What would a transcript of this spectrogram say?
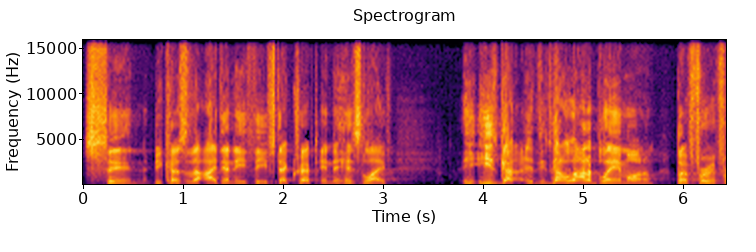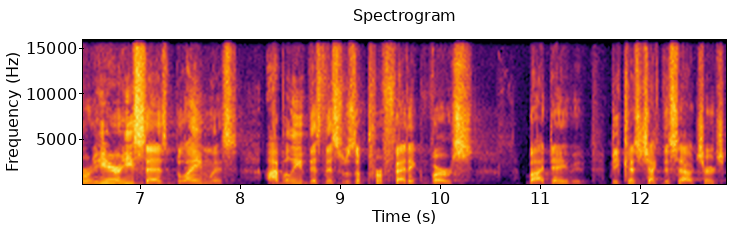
sin, because of the identity thieves that crept into his life. He's got, he's got a lot of blame on him. But for, for here, he says, blameless. I believe this, this was a prophetic verse by David. Because check this out, church.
